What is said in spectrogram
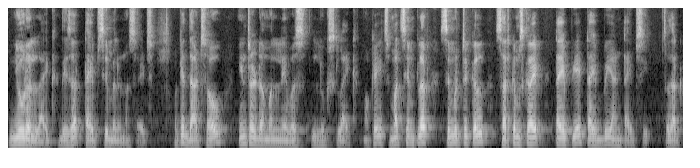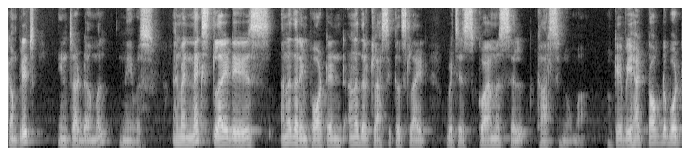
neural-like. These are type C melanocytes. Okay, that's how intradermal nevus looks like. Okay, it's much simpler, symmetrical, circumscribed, type A, type B and type C. So that completes intradermal nevus. And my next slide is another important, another classical slide which is squamous cell carcinoma. Okay, we had talked about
